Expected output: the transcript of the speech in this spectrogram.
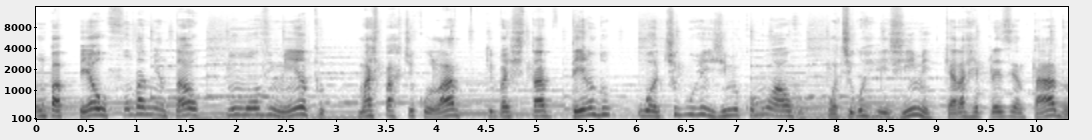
um papel fundamental num movimento mais particular que vai estar tendo o antigo regime como alvo. O antigo regime que era representado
